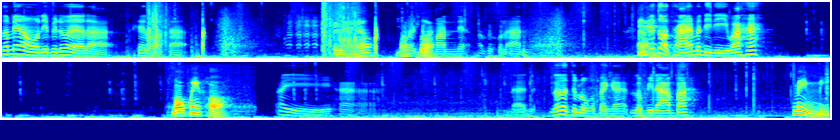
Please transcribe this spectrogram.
แล้วไม่เอาอันนี้ไปด้วยอะล่ะ แครอทอะไปแล้วบางกับส่วนมันเนี่ยเอาไปคนละอันไม่ต่อท้ายมันดีๆวะฮะ บล็อกไม่พอ ไอ้ห่าได้เลยแล้วเราจะลงกันไปไง เรามีน้ำปะไม่มี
